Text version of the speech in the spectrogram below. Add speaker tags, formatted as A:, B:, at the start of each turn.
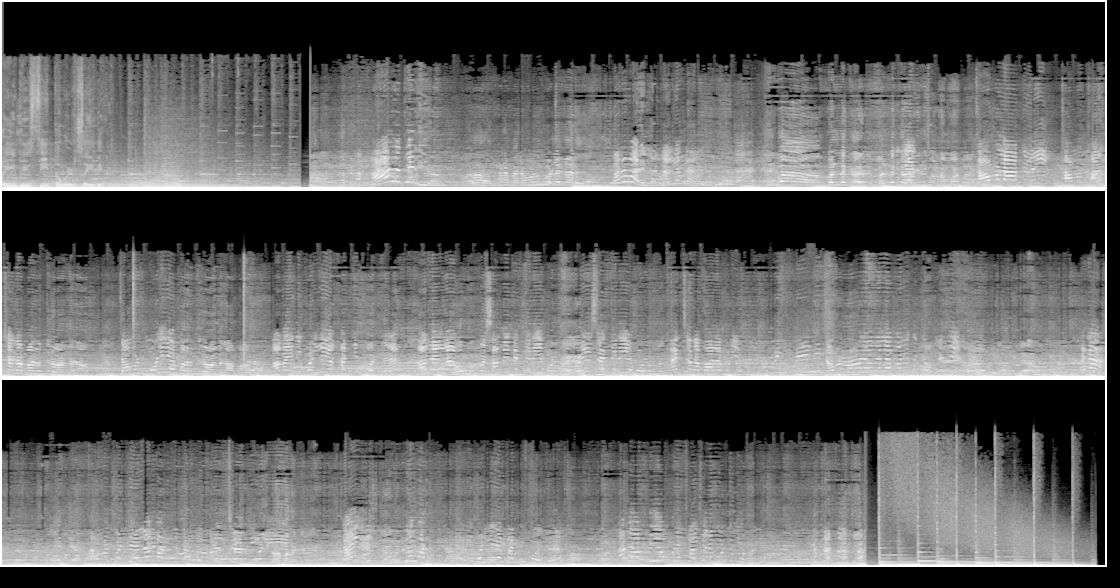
A: IBC Tamil செய்திகள்.
B: பரவாயில்ல நல்ல
C: வெள்ளக்காரி சொன்ன மாட்டேன்.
